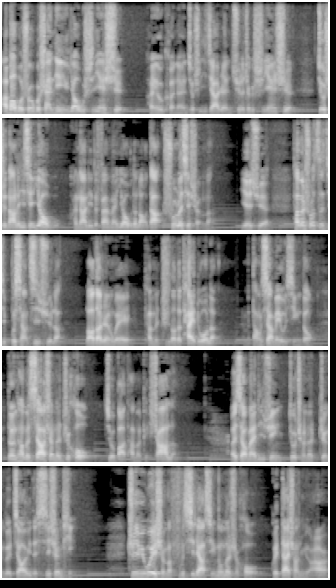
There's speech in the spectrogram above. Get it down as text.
而鲍勃说过山顶有药物实验室，很有可能就是一家人去了这个实验室，就是拿了一些药物，和那里的贩卖药物的老大说了些什么。也许他们说自己不想继续了，老大认为他们知道的太多了。他们当下没有行动，等他们下山了之后，就把他们给杀了，而小麦迪逊就成了整个交易的牺牲品。至于为什么夫妻俩行动的时候会带上女儿，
